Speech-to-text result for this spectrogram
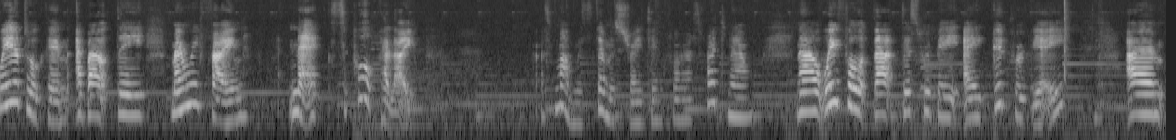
we are talking about the memory foam neck support pillow. As mum is demonstrating for us right now. Now we thought that this would be a good review um,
